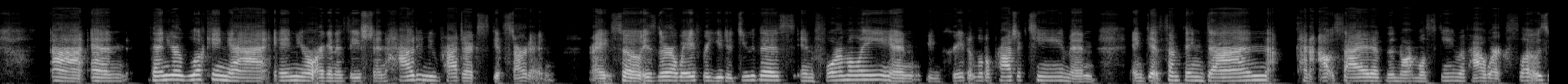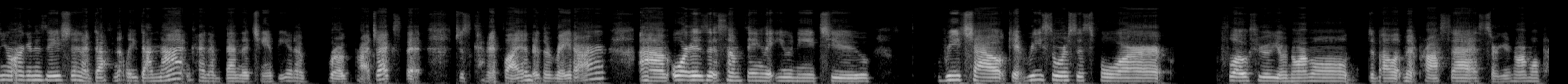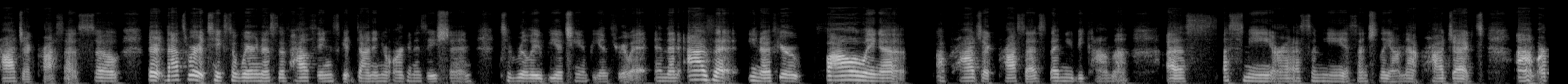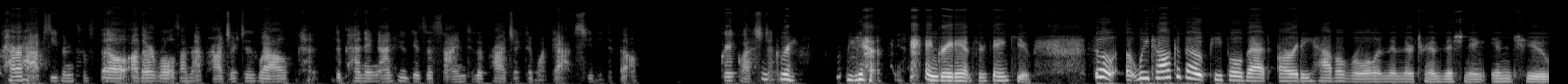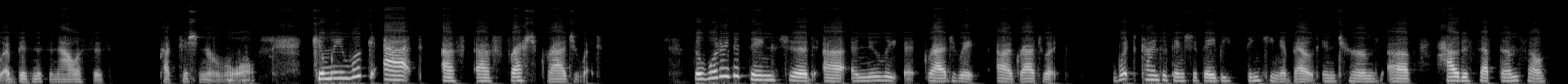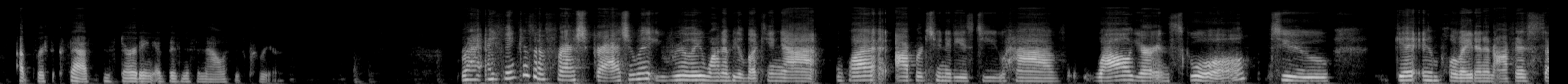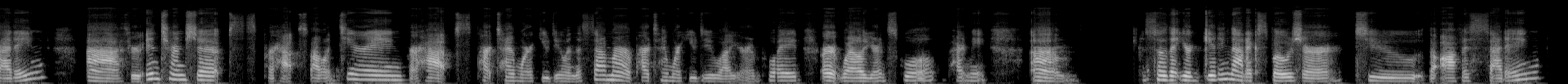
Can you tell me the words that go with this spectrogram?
Uh, and then you're looking at, in your organization, how do new projects get started? right? So is there a way for you to do this informally and, and create a little project team and, and get something done kind of outside of the normal scheme of how work flows in your organization? I've definitely done that and kind of been the champion of rogue projects that just kind of fly under the radar. Um, or is it something that you need to reach out, get resources for, flow through your normal development process or your normal project process. So there, that's where it takes awareness of how things get done in your organization to really be a champion through it. And then as a, you know, if you're following a, a project process, then you become a, a, a SME or a SME essentially on that project, um, or perhaps even fulfill other roles on that project as well, depending on who gets assigned to the project and what gaps you need to fill. Great question. Great. Yeah, and great answer. Thank you. So uh, we talk about people that already have a role and then they're transitioning into a business analysis practitioner mm-hmm. role. Can we look at a, a fresh graduate? So what are the things should uh, a newly uh, graduate uh, graduate what kinds of things should they be thinking about in terms of how to set themselves up for success in starting a business analysis career? Right. I think as a fresh graduate, you really want to be looking at what opportunities do you have while you're in school to get employed in an office setting uh, through internships, perhaps volunteering, perhaps part-time work you do in the summer or part-time work you do while you're employed or while you're in school, pardon me. Um, so that you're getting that exposure to the office setting.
